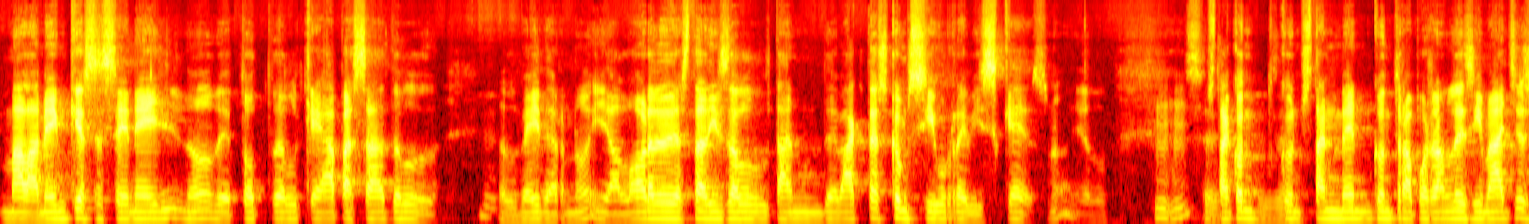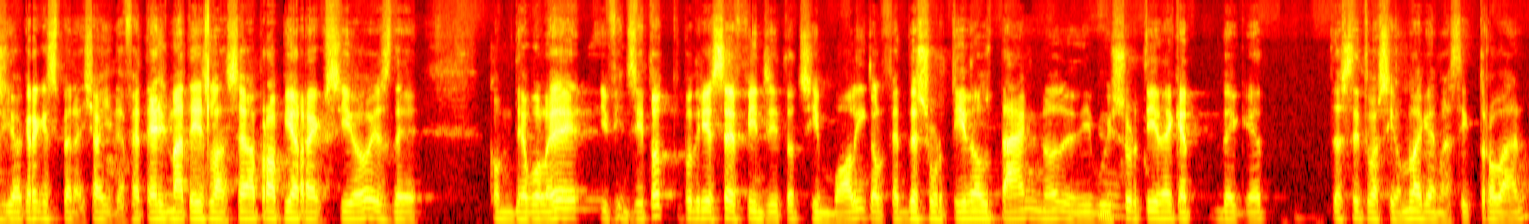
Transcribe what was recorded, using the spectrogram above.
malament que se sent ell no? de tot el que ha passat el, el Vader, no? I a l'hora d'estar dins del tant de Bacta és com si ho revisqués, no? I el, -huh. Sí, està con constantment contraposant les imatges, jo crec que és per això. I, de fet, ell mateix, la seva pròpia reacció és de com de voler, i fins i tot podria ser fins i tot simbòlic, el fet de sortir del tanc, no? de dir, vull Mm. sortir d'aquest- d'aquesta situació amb la que m'estic trobant,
